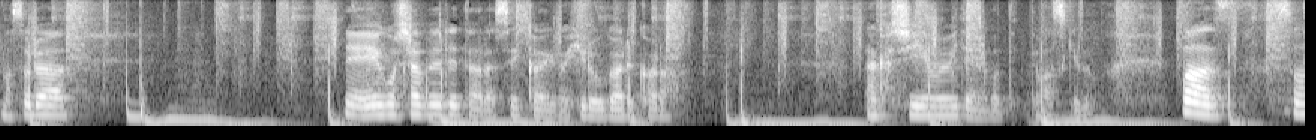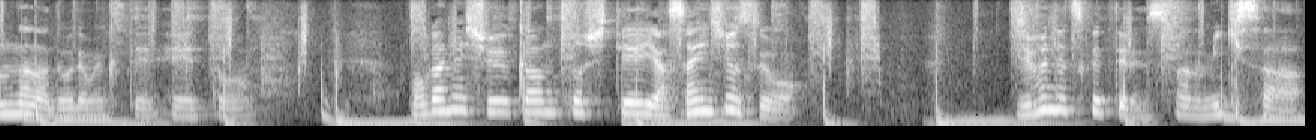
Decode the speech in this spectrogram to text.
まあそれは、ね、英語喋れたら世界が広がるからなんか CM みたいなこと言ってますけどまあそんなのはどうでもよくてえっ、ー、と僕がね習慣として野菜ジュースを自分で作ってるんです。あのミキサ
